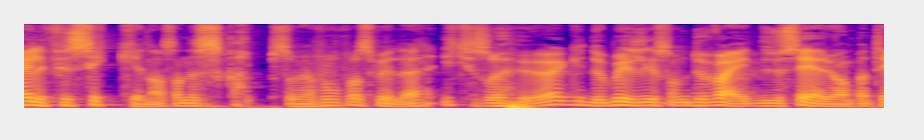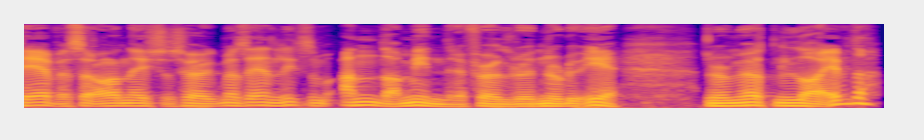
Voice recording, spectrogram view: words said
hele fysikken altså, han er skapt som en fotballspiller. Ikke så høy. Du, liksom, du, vet, du ser jo han på TV, så han er ikke så høy, men så er han liksom enda mindre, føler du, når du, er, når du møter han live. da.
